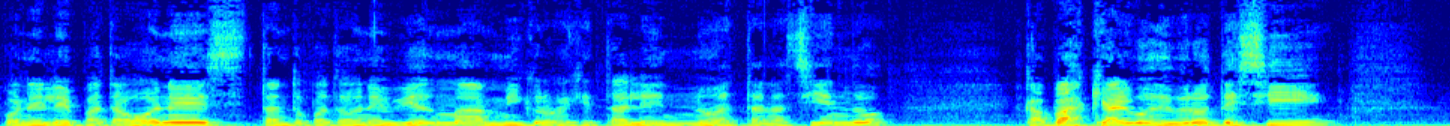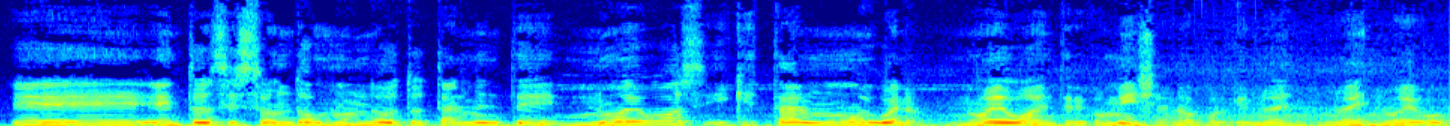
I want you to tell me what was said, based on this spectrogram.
ponerle patagones, tanto patagones Viedma, microvegetales no están haciendo. Capaz que algo de brote sí. Eh, entonces son dos mundos totalmente nuevos y que están muy bueno, nuevos entre comillas, ¿no? Porque no es no es nuevo,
